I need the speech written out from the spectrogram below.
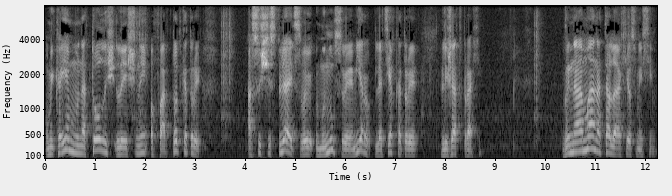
Умикаем натолыш лешны офар. Тот, который осуществляет свою иммуну, свою меру для тех, которые лежат в прахе. Вы наамана талахиос месим.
